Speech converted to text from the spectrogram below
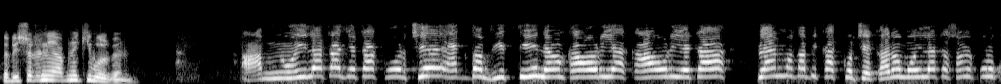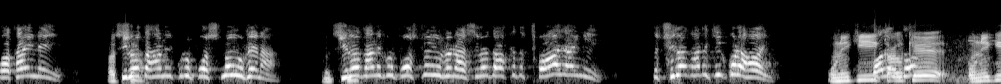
তো বিষয়টা নিয়ে আপনি কি বলবেন? মহিলাটা যেটা করছে একদম ভিত্তিহীন এবং কাউরিয়া কাউরি এটা প্ল্যান মোতাবিক কাজ করছে। কারণ মহিলাটার সঙ্গে কোনো কথাই নেই? আচ্ছা। শিরোধানির কোনো প্রশ্নই ওঠে না। আচ্ছা। শিরোধানির কোনো প্রশ্নই ওঠে না। শিরোধানকে তো ছোঁয়া যায়নি। তো কি করে হয়? উনি কি কালকে উনি কি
